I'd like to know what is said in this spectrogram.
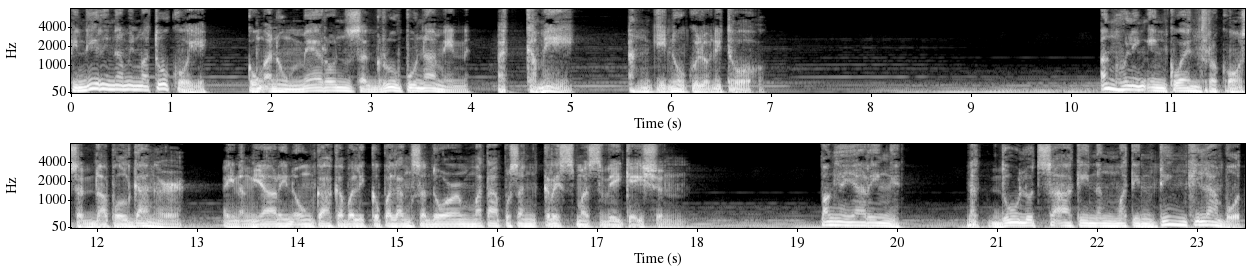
Hindi rin namin matukoy kung anong meron sa grupo namin at kami ang ginugulo nito. Ang huling inkwentro ko sa doppelganger ay nangyari noong kakabalik ko pa lang sa dorm matapos ang Christmas vacation. Pangyayaring nagdulot sa akin ng matinding kilabot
